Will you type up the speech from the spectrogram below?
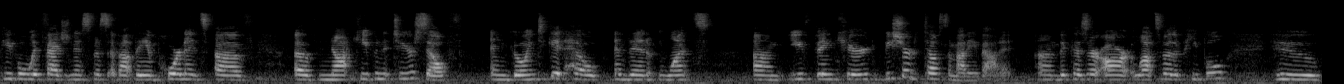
people with vaginismus about the importance of of not keeping it to yourself and going to get help and then once um, you've been cured be sure to tell somebody about it. Um, because there are lots of other people who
